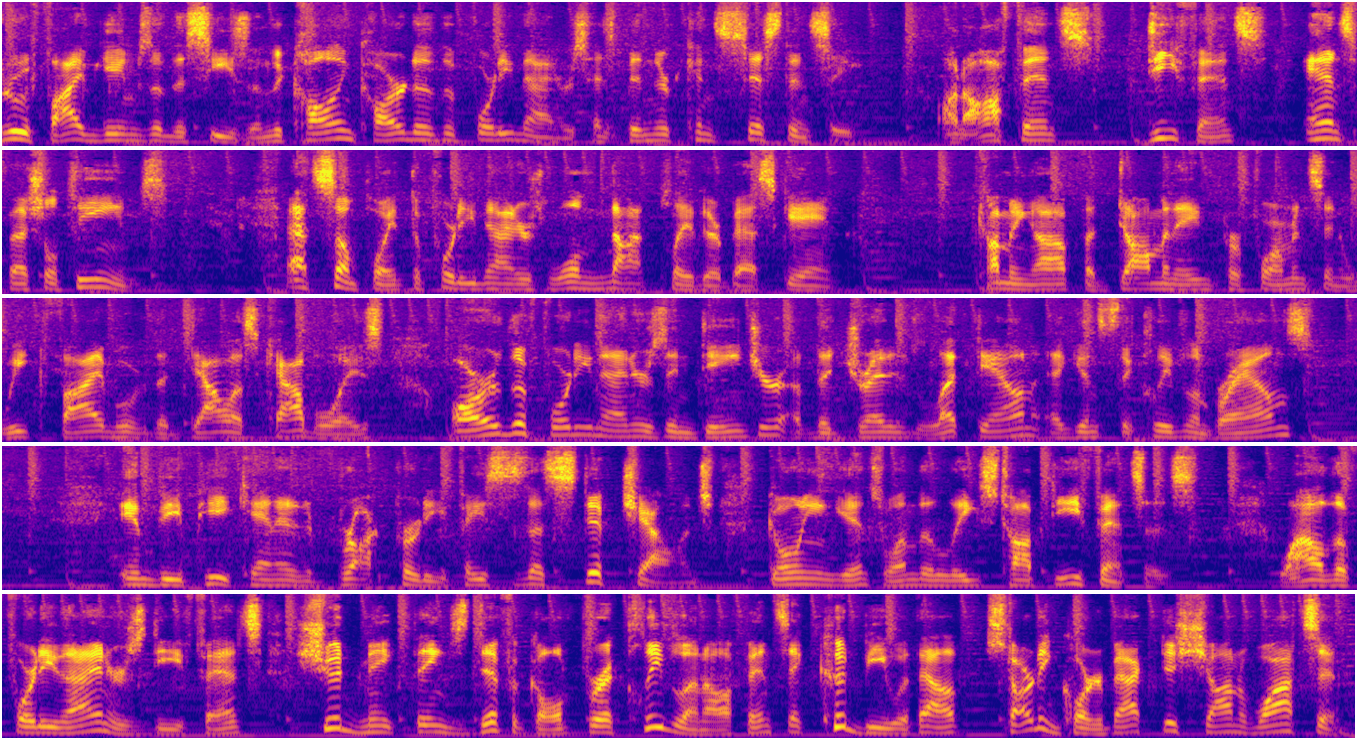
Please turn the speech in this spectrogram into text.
Through five games of the season, the calling card of the 49ers has been their consistency on offense, defense, and special teams. At some point, the 49ers will not play their best game. Coming off a dominating performance in week five over the Dallas Cowboys, are the 49ers in danger of the dreaded letdown against the Cleveland Browns? MVP candidate Brock Purdy faces a stiff challenge going against one of the league's top defenses. While the 49ers defense should make things difficult for a Cleveland offense that could be without starting quarterback Deshaun Watson.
